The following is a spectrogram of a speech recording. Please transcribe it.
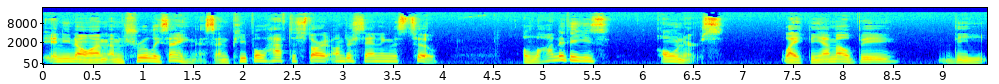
and you know, I'm I'm truly saying this, and people have to start understanding this too. A lot of these owners, like the MLB, the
